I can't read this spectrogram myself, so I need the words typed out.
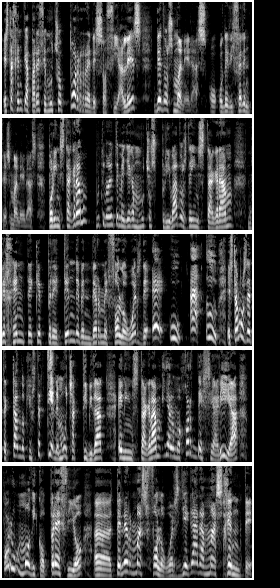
esta gente aparece mucho por redes sociales de dos maneras o, de diferentes maneras. Por Instagram, últimamente me llegan muchos privados de Instagram de gente que pretende venderme followers de E. Estamos detectando que usted tiene mucha actividad en Instagram y a lo mejor desearía, por un módico precio, eh, tener más followers, llegar a más gente.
